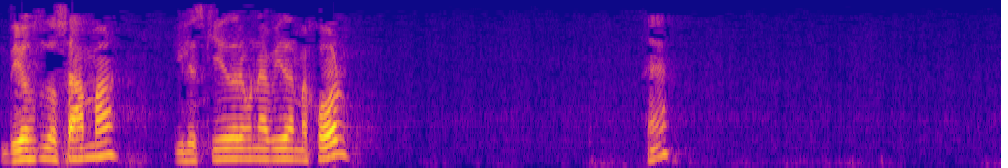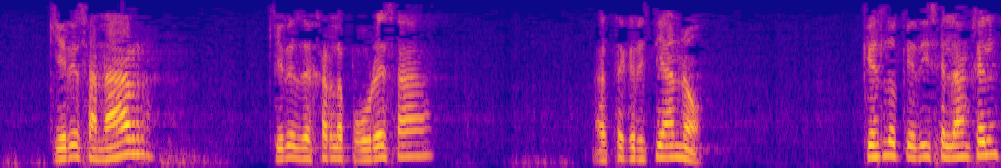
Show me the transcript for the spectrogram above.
¿Dios los ama y les quiere dar una vida mejor? ¿Eh? ¿Quiere sanar? ¿Quieres dejar la pobreza? Hazte cristiano. ¿Qué es lo que dice el ángel?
